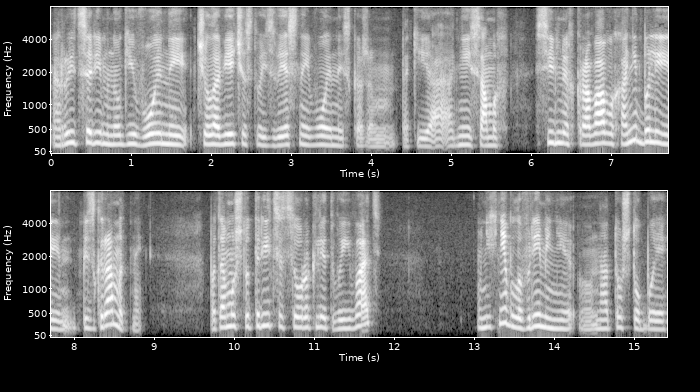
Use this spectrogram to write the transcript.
рыцари, многие воины человечества, известные воины, скажем, такие, а, одни из самых сильных, кровавых, они были безграмотны. Потому что 30-40 лет воевать, у них не было времени э, на то, чтобы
